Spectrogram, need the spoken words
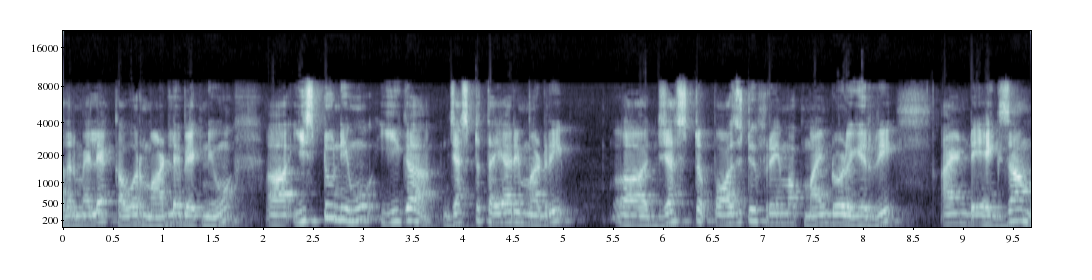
ಅದ್ರ ಮೇಲೆ ಕವರ್ ಮಾಡಲೇಬೇಕು ನೀವು. ಇಷ್ಟು ನೀವು ಈಗ ಜಸ್ಟ್ ತಯಾರಿ ಮಾಡಿರಿ. Just positive frame of mind ಒಳಗಿರ್ರಿ ಆ್ಯಂಡ್ ಎಕ್ಸಾಮ್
